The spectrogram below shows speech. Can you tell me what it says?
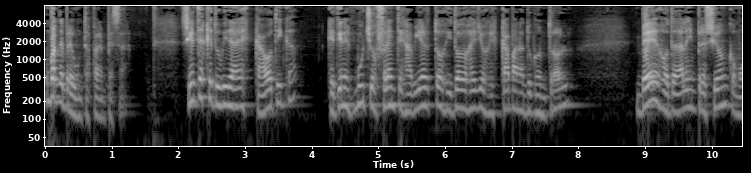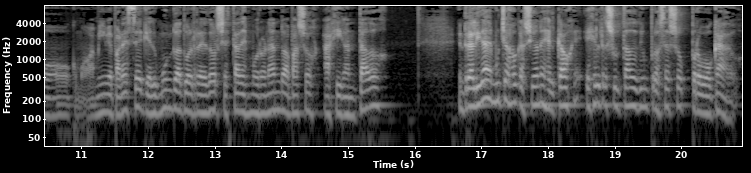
Un par de preguntas para empezar. ¿Sientes que tu vida es caótica? ¿Que tienes muchos frentes abiertos y todos ellos escapan a tu control? ¿Ves o te da la impresión, como, como a mí me parece, que el mundo a tu alrededor se está desmoronando a pasos agigantados? En realidad, en muchas ocasiones el caos es el resultado de un proceso provocado.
